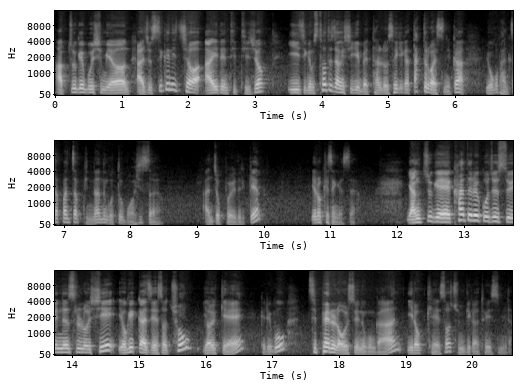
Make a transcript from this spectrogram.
앞쪽에 보시면 아주 시그니처 아이덴티티죠. 이 지금 스터드 장식이 메탈로 세 개가 딱 들어가 있으니까 요거 반짝반짝 빛나는 것도 멋있어요. 안쪽 보여드릴게요. 이렇게 생겼어요. 양쪽에 카드를 꽂을 수 있는 슬롯이 여기까지 해서 총 10개 그리고 지폐를 넣을 수 있는 공간 이렇게 해서 준비가 되어 있습니다.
